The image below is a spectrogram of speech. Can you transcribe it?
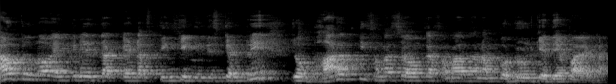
have to no encourage that kind of thinking in this country जो भारत की समस्याओं का समाधान हमको ढूंढ के दे पाएगा।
